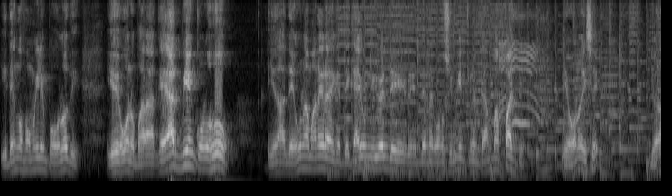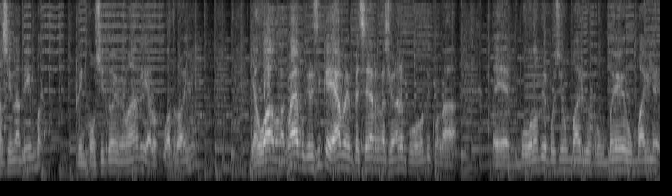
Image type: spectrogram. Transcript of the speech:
y tengo familia en Pogolotti. Y dije, bueno, para quedar bien con los dos, y de una manera de que te caiga un nivel de, reconocimiento entre ambas partes, dije, bueno, dice, yo nací en la timba, rinconcito de mi madre, y a los cuatro años ya jugaba con la clave, porque quiere que ya me empecé a relacionar en Pogolotti con la. Eh, Pogolotti después es un barrio rumbeo, un baile,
